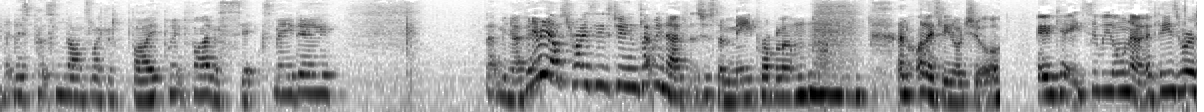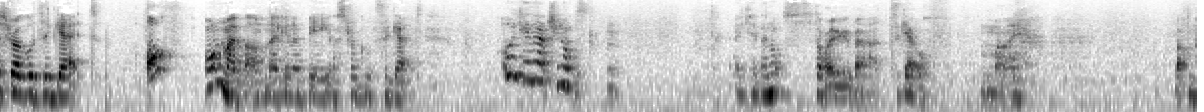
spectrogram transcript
but this puts them down to like a 5.5, a 6 maybe. Let me know. If anybody else tries these jeans, let me know if it's just a me problem. I'm honestly not sure. Okay, so we all know if these were a struggle to get off on my bum, they're gonna be a struggle to get... Oh, okay, they're actually not... Okay, they're not so bad to get off my bum.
